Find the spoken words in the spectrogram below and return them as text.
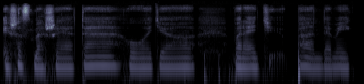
és azt mesélte, hogy a, van egy Pandemic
